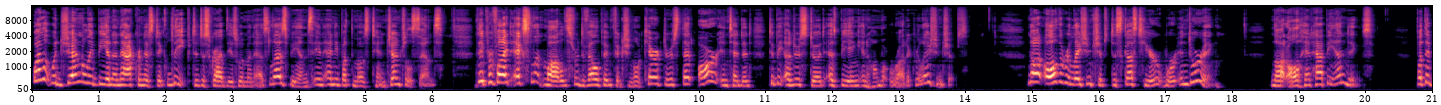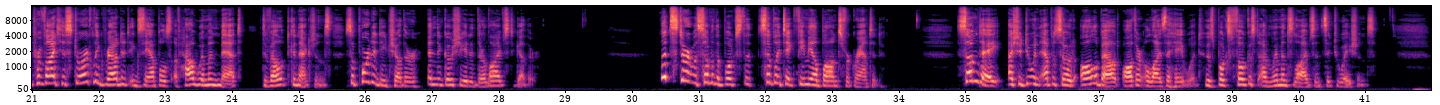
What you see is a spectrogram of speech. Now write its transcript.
While it would generally be an anachronistic leap to describe these women as lesbians in any but the most tangential sense, they provide excellent models for developing fictional characters that are intended to be understood as being in homoerotic relationships. Not all the relationships discussed here were enduring. Not all had happy endings. But they provide historically grounded examples of how women met, developed connections, supported each other, and negotiated their lives together. Let's start with some of the books that simply take female bonds for granted. Someday, I should do an episode all about author Eliza Haywood, whose books focused on women's lives and situations.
